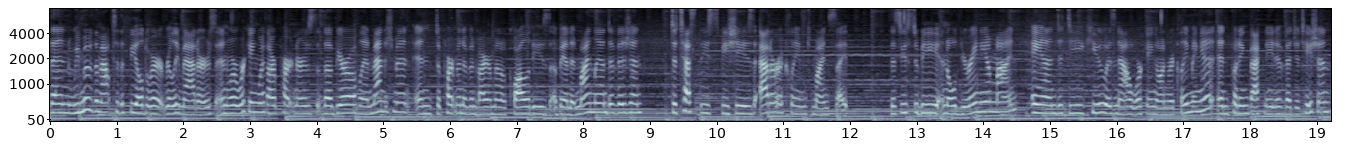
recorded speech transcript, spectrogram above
Then we move them out to the field where it really matters, and we're working with our partners, the Bureau of Land Management and Department of Environmental Quality's Abandoned Mine Land Division to test these species at a reclaimed mine site. This used to be an old uranium mine and DEQ is now working on reclaiming it and putting back native vegetation.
